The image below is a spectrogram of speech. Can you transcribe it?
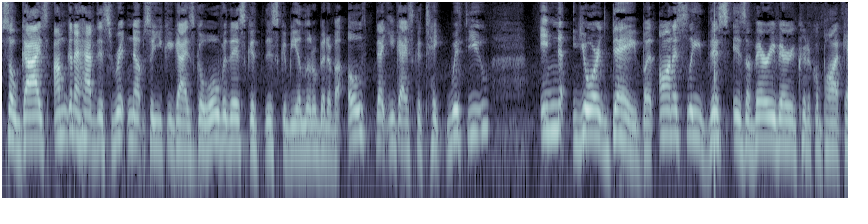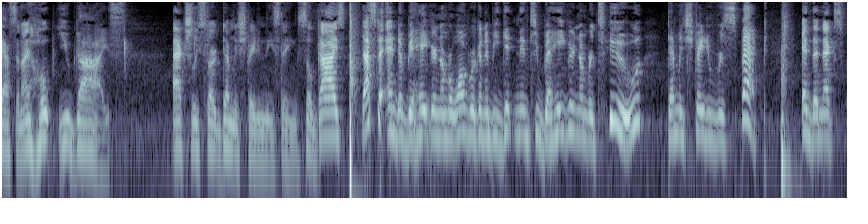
So guys, I'm going to have this written up so you could guys go over this this could be a little bit of an oath that you guys could take with you in your day. But honestly, this is a very very critical podcast and I hope you guys actually start demonstrating these things. So guys, that's the end of behavior number 1. We're going to be getting into behavior number 2, demonstrating respect in the next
